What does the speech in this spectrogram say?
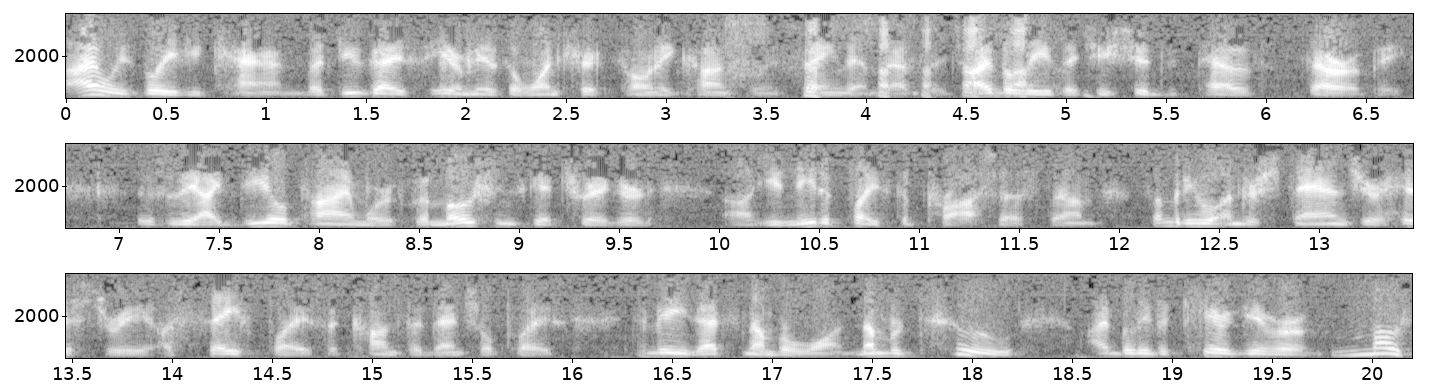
I always believe you can, but you guys hear me as a one-trick pony constantly saying that message. I believe that you should have therapy. This is the ideal time where emotions get triggered. Uh, you need a place to process them. Somebody who understands your history, a safe place, a confidential place. To me, that's number one. Number two, I believe a caregiver, most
